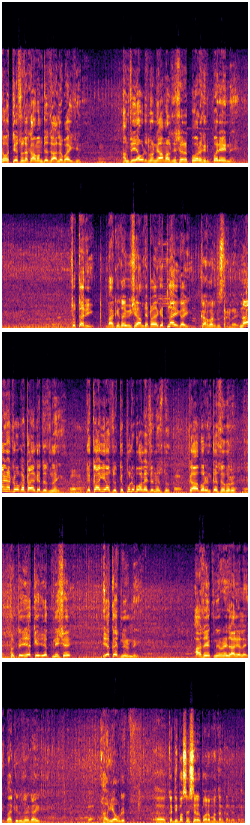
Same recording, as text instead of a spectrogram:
तर ते सुद्धा काम आमचं झालं पाहिजे. आमचं एवढंच म्हणणे आम्हाला ते शरद पवार खरी पर्याय नाही. सुतारी. बाकीचा विषय आमच्या टाळक्यात नाही काही. का बरं दुसरा नाही? नाही ना डोका टाळक्यातच नाही. ते काही असो ते पुढे बोलायचं नसतं. का बरं आणि कसं बरं? फक्त एक आहे, एक निश्चय एकच निर्णय. असा एक निर्णय झालेला आहे. बाकी दुसरं काही नाही. हा एवढंच. अ, कधीपासून शरद पवार मतदान करते तुम्ही?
